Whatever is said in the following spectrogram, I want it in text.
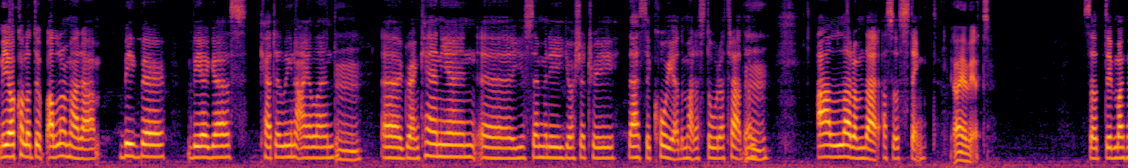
Men jag har kollat upp alla de här äh, Big Bear, Vegas, Catalina Island, Mm. eh, Grand Canyon, eh, Yosemite, Joshua Tree, det här Sequoia, de här stora träden. Mm. Alla de där, alltså stängt. Ja, jag vet. Så att det, man,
